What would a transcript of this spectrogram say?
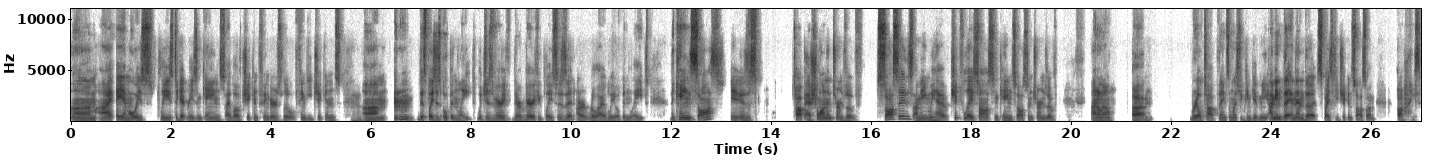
Um, I am always pleased to get raisin Canes. I love chicken fingers, little fingy chickens. Mm-hmm. Um, this place is open late, which is very there are very few places that are reliably open late. The cane sauce is top echelon in terms of sauces. I mean, we have Chick Fil A sauce and cane sauce in terms of, I don't know, um, real top things. Unless you can mm-hmm. give me, I mean, the and then the spicy chicken sauce on Popeyes.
